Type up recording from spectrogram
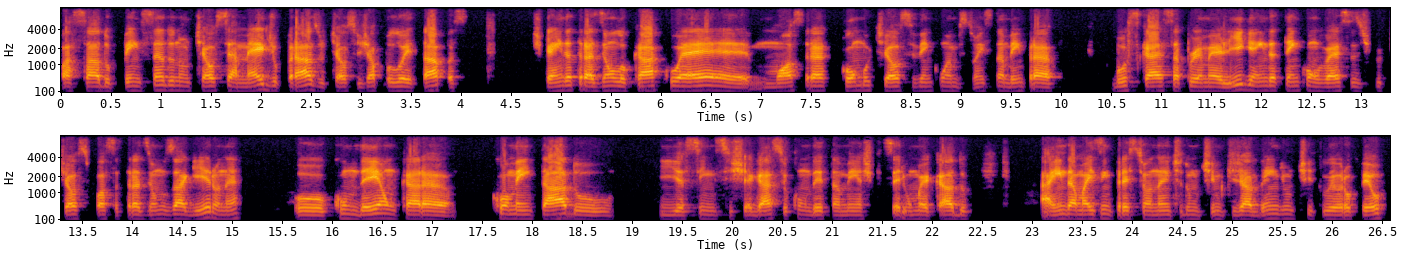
passado pensando num Chelsea a médio prazo, o Chelsea já pulou etapas, Acho que ainda trazer um Lukaku é mostra como o Chelsea vem com ambições também para buscar essa Premier League. Ainda tem conversas de que o Chelsea possa trazer um zagueiro, né? O Koundé é um cara comentado e assim, se chegasse o Koundé também, acho que seria um mercado ainda mais impressionante de um time que já vem de um título europeu.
